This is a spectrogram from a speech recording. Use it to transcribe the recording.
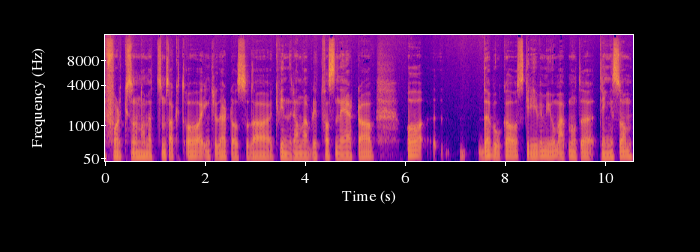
folk som han har møtt, som sagt, og inkludert også da kvinner han har blitt fascinert av. Og det boka også skriver mye om, er på en måte ting som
